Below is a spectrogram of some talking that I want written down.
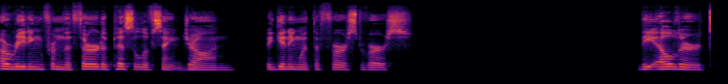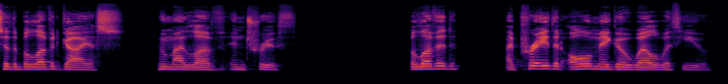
A reading from the third epistle of St. John, beginning with the first verse. The elder to the beloved Gaius, whom I love in truth. Beloved, I pray that all may go well with you,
